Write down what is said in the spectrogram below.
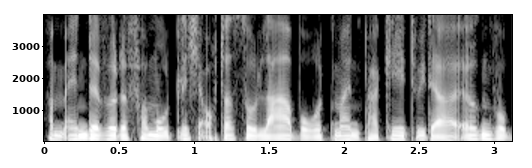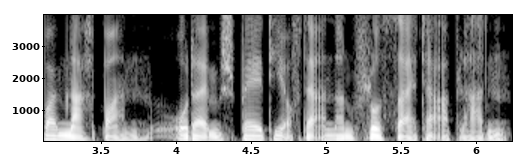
am Ende würde vermutlich auch das Solarboot mein Paket wieder irgendwo beim Nachbarn oder im Späti auf der anderen Flussseite abladen.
